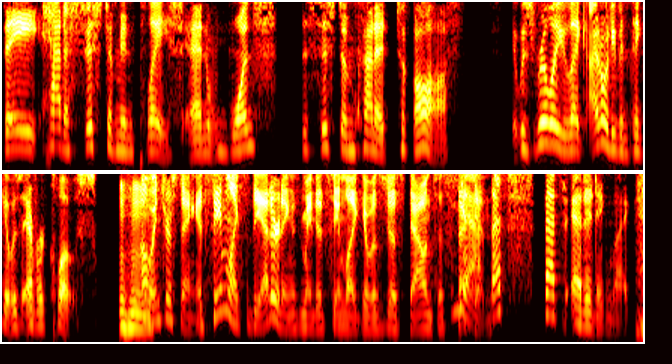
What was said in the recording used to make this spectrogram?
they had a system in place, and once the system kind of took off, it was really like I don't even think it was ever close. Mhm. Oh, interesting. It seemed like the editing has made it seem like it was just down to seconds. Yeah, that's that's editing, Mike.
